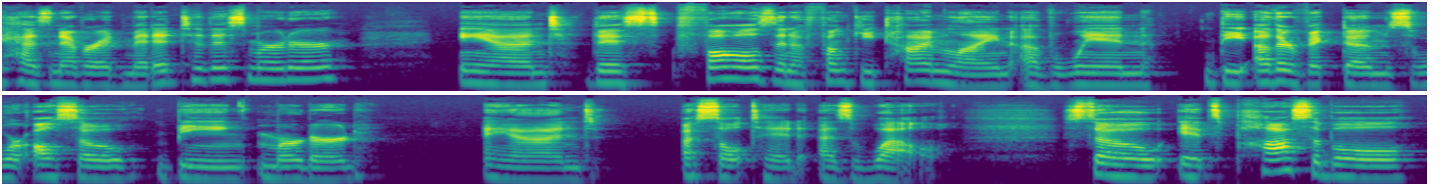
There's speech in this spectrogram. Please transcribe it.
has never admitted to this murder, and this falls in a funky timeline of when the other victims were also being murdered and assaulted as well. So it's possible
